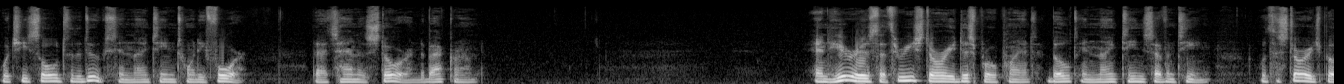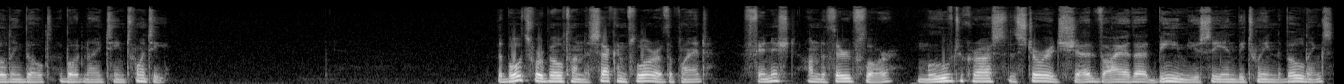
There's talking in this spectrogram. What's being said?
which he sold to the Dukes in 1924. That's Hannah's store in the background. And here is the three-story Dispro plant built in 1917, with the storage building built about 1920. The boats were built on the second floor of the plant, finished on the third floor, moved across the storage shed via that beam you see in between the buildings,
